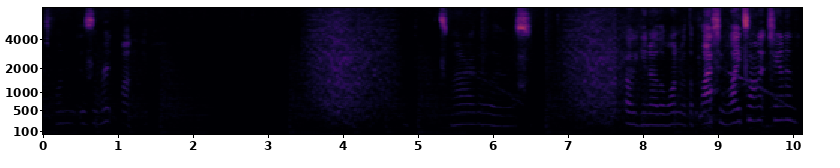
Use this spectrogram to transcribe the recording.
Which one is the right one? Oh, you know the one with the flashing lights on it, Shannon?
